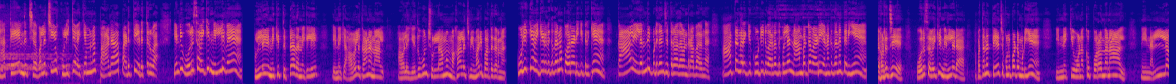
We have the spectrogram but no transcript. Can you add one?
யாத்தே இந்த செவலச்சிய குளிக்க வைக்கணும்னா பாடா படுத்து எடுத்துருவா. ஏண்டி ஒரு சவைக்கு நில்லுவேன்? பிள்ளைய இன்னைக்கு திட்டாத அன்னைக்கிளி இன்னைக்கு அவளுக்கான நாள். அவளை எதுவும் சொல்லாம மகாலட்சுமி மாதிரி பாத்துக்கறேன். குளிக்க வைக்கிறதுக்கு தானே போராடிக்கிட்டு இருக்கேன்? காலையில இருந்து இப்படிதான் சித்திரவதை பண்றா பாருங்க. ஆத்தங்கரைக்கு கூட்டிட்டு வர்றதுக்குள்ள நான் பட்ட வாடி எனக்கு தானே தெரியும். எவ்வளோச்சி ஒரு சவைக்கு நில்லுடா. அப்பதானே தேய்ச்சி குளிப்பாட்ட முடியும். இன்னைக்கு உனக்கு பிறந்த நாள். நீ நல்லா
